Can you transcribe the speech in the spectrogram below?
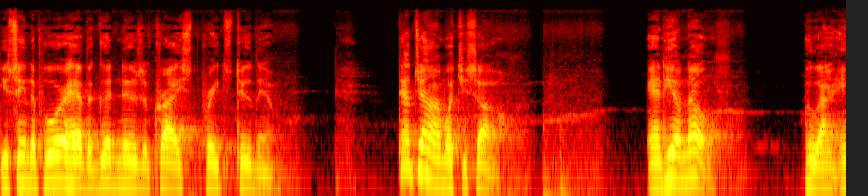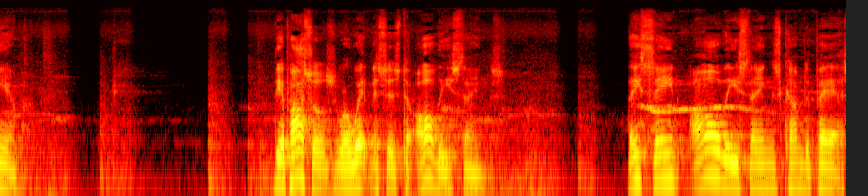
You've seen the poor have the good news of Christ preached to them. Tell John what you saw, and he'll know who I am. The apostles were witnesses to all these things. They seen all these things come to pass.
